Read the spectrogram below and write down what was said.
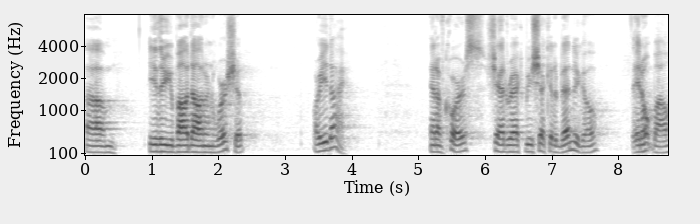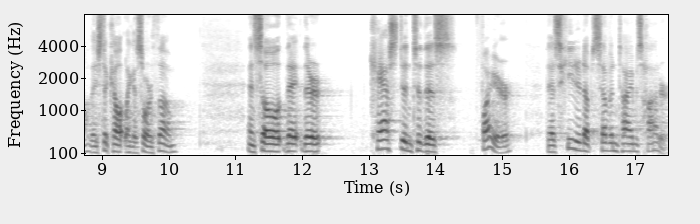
Um, either you bow down and worship, or you die. And of course, Shadrach, Meshach, and Abednego, they don't bow, they stick out like a sore thumb. And so they, they're cast into this fire that's heated up seven times hotter.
